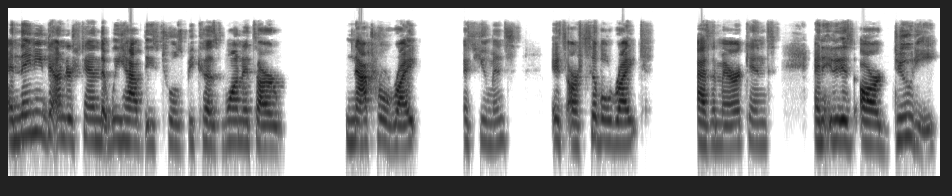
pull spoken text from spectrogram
And they need to understand that we have these tools because, one, it's our natural right as humans, it's our civil right as Americans, and it is our duty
